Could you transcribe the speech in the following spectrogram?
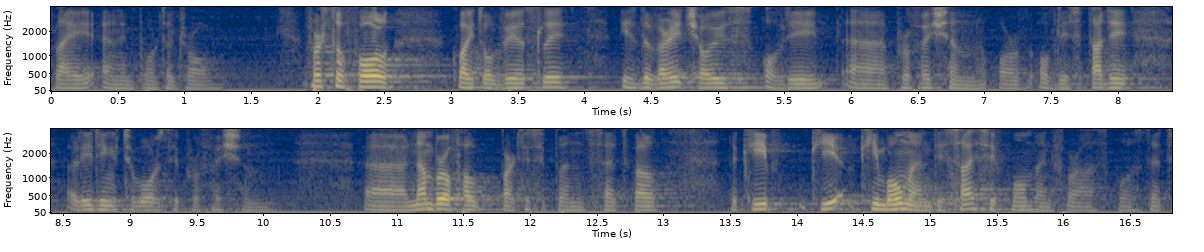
play an important role. First of all, quite obviously, is the very choice of the uh, profession or of the study leading towards the profession. A uh, number of our participants said, well, the key, key, key moment, decisive moment for us was that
